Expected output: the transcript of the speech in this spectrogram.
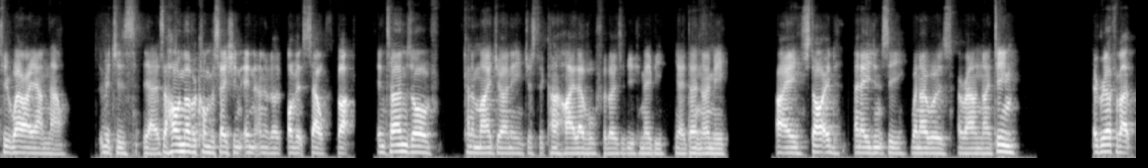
to where I am now, which is, yeah, it's a whole nother conversation in and of, of itself. But in terms of kind of my journey, just at kind of high level for those of you who maybe, yeah, don't know me, I started an agency when I was around 19. I grew up for about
